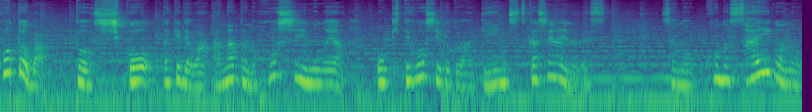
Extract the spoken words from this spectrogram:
言葉と思考だけではあなたの欲しいものや起きてほしいことは現実化しないのです。そのこの最後の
